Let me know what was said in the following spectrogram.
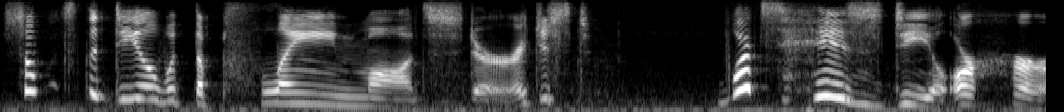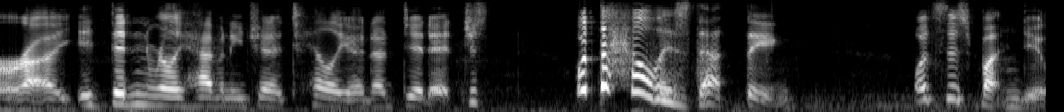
So what's the deal with the plane monster? I just... What's his deal? Or her? Uh, it didn't really have any genitalia, now did it? Just... What the hell is that thing? What's this button do?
